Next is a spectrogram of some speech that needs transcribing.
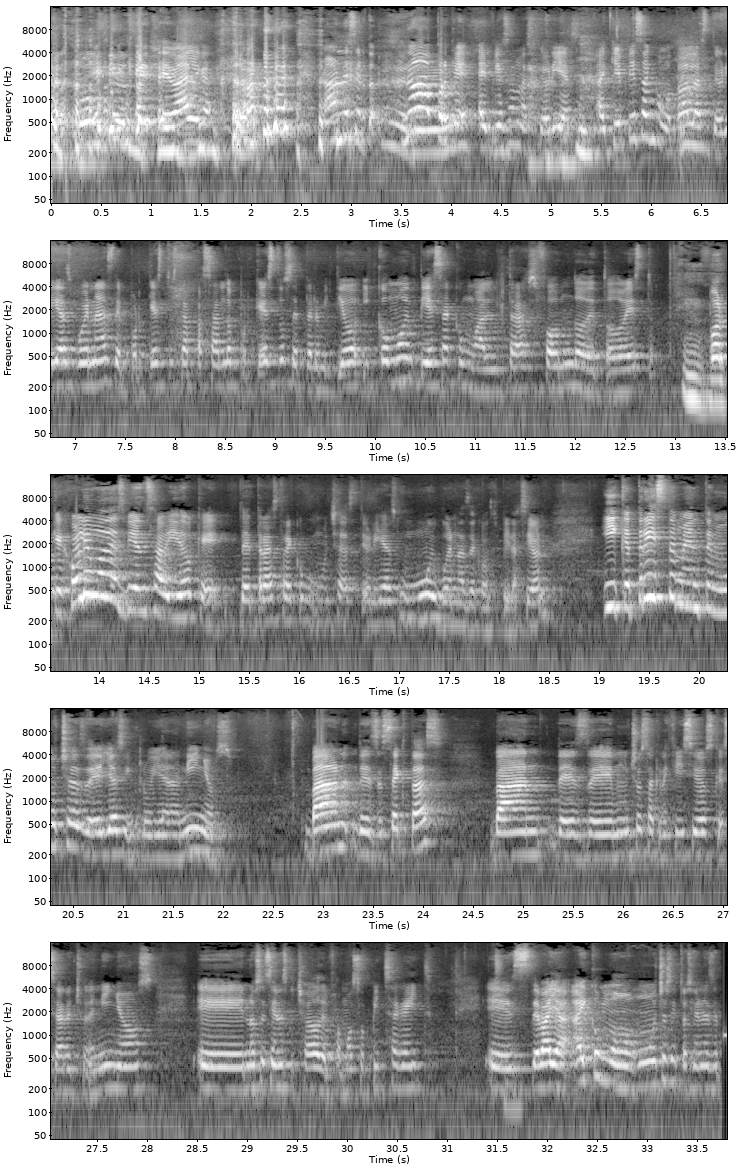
que te valga. No, no es cierto. No, porque empiezan las teorías. Aquí empiezan como todas las teorías buenas de por qué esto está pasando, por qué esto se permitió y cómo empieza como al trasfondo de todo esto. Porque Hollywood es bien sabido que detrás trae como muchas teorías muy buenas de conspiración y que tristemente muchas de ellas incluyen a niños. Van desde sectas, van desde muchos sacrificios que se han hecho de niños. Eh, no sé si han escuchado del famoso Pizzagate. Este, vaya, hay como muchas situaciones de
